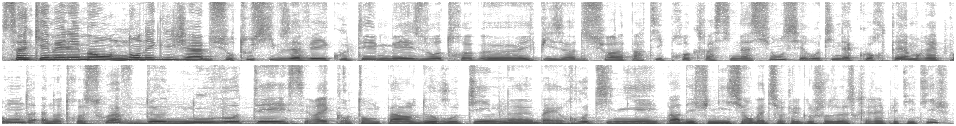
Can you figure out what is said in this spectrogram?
Cinquième élément non négligeable, surtout si vous avez écouté mes autres euh, épisodes sur la partie procrastination, ces routines à court terme répondent à notre soif de nouveauté. C'est vrai que quand on parle de routine, euh, ben, routinier par définition, on va être sur quelque chose de très répétitif.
